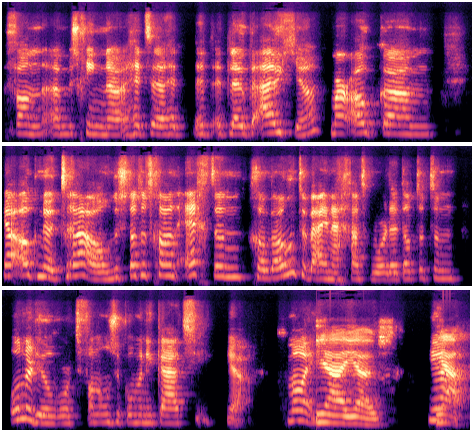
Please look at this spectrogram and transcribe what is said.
van misschien het, het, het, het leuke uitje, maar ook, ehm, ja, ook neutraal. Dus dat het gewoon echt een gewoonte bijna gaat worden. Dat het een onderdeel wordt van onze communicatie. Ja, mooi. Ja, juist. Ja.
